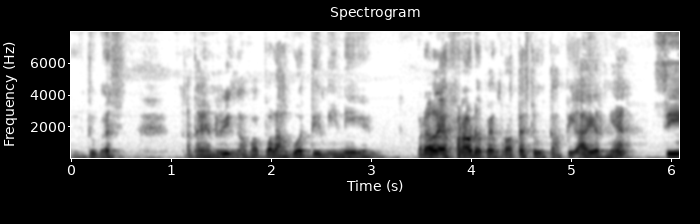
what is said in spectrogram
Gitu kan. Kata Henry nggak apa-apa lah buat tim ini kan. Padahal Evra udah pengen protes tuh, tapi akhirnya si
